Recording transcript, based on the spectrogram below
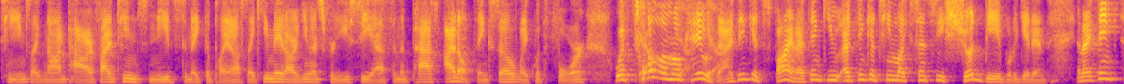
teams, like non-power five teams, needs to make the playoffs. Like you made arguments for UCF in the past. I don't think so. Like with four, with twelve, yeah, I'm okay yeah, with yeah. it. I think it's fine. I think you, I think a team like Cincy should be able to get in. And I think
